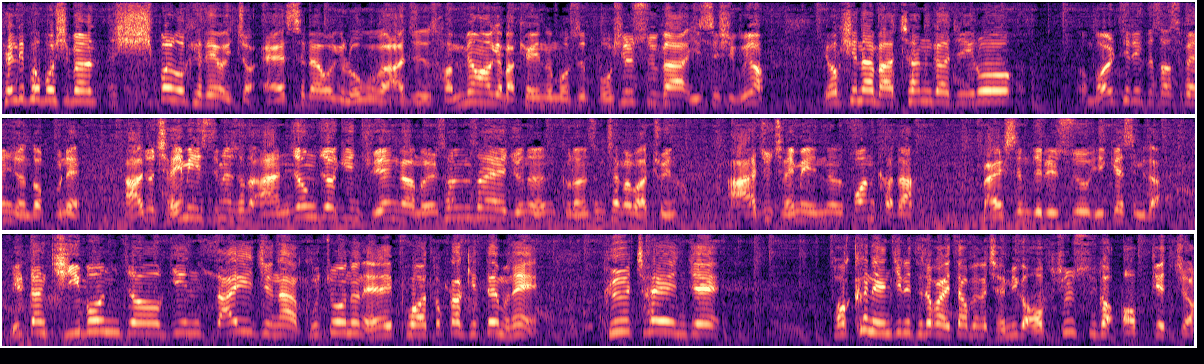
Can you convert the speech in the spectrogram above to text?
캘리퍼 보시면 시뻘겋게 되어 있죠. S라고 이 로고가 아주 선명하게 박혀 있는 모습 보실 수가 있으시고요. 역시나 마찬가지로 어, 멀티리크 서스펜션 덕분에 아주 재미있으면서도 안정적인 주행감을 선사해주는 그런 승차감을 맞춘 아주 재미있는 펀카다 말씀드릴 수 있겠습니다. 일단 기본적인 사이즈나 구조는 A4와 똑같기 때문에 그 차에 이제 더 큰 엔진이 들어가 있다 보니까 재미가 없을 수가 없겠죠.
